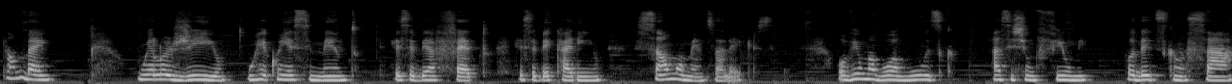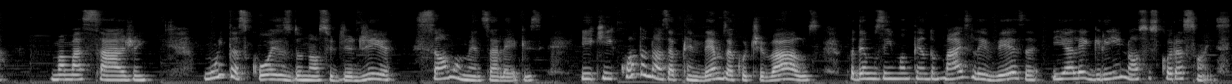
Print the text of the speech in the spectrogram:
também. Um elogio, um reconhecimento, receber afeto, receber carinho são momentos alegres. Ouvir uma boa música, assistir um filme, poder descansar, uma massagem, muitas coisas do nosso dia a dia são momentos alegres e que, quando nós aprendemos a cultivá-los, podemos ir mantendo mais leveza e alegria em nossos corações.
